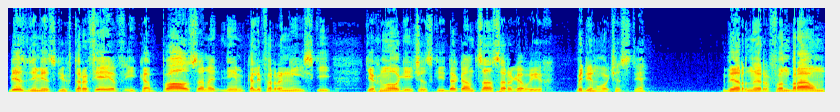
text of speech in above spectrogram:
без немецких трофеев, и копался над ним калифорнийский технологический до конца сороковых в одиночестве. Вернер фон Браун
